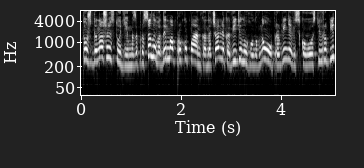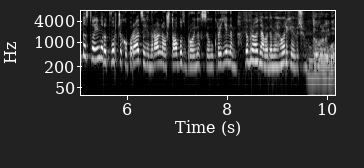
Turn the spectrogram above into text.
Тож до нашої студії ми запросили Вадима Прокопенка, начальника відділу головного управління військового співробітництва і миротворчих операцій Генерального штабу збройних сил України. Доброго дня, Вадиме Георгійовичу. Доброго дня.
